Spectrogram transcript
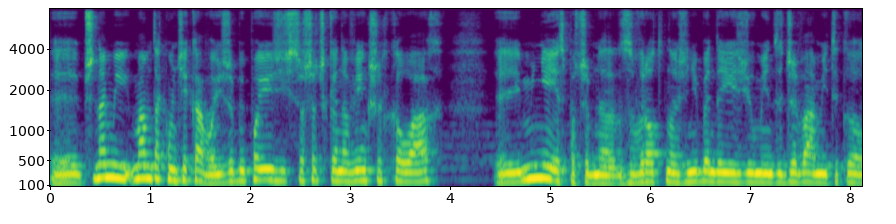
Y, przynajmniej mam taką ciekawość, żeby pojeździć troszeczkę na większych kołach. Y, mi nie jest potrzebna zwrotność, nie będę jeździł między drzewami, tylko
